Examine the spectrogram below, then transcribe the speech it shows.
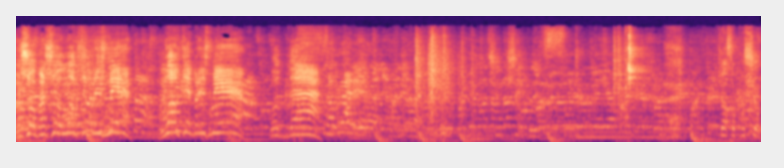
Пошел, пошел, локти прижми! Локти прижми! Куда? Сейчас опущу.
